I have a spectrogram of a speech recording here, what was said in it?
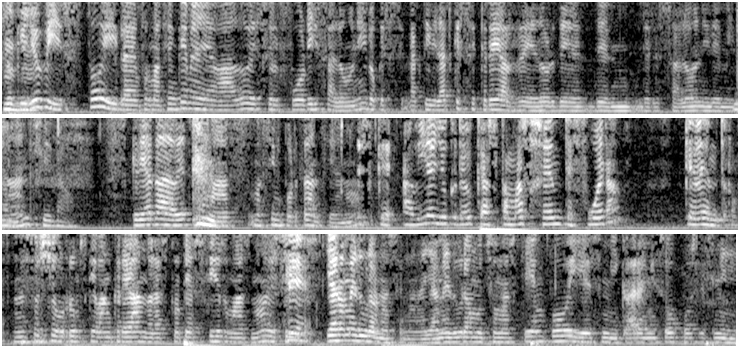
Lo que yo he visto y la información que me ha llegado es el Fori Saloni, lo que es la actividad que se crea alrededor de- del, del salón y de Milán. s- Crea cada vez más, más importancia, ¿no? Es que había yo creo que hasta más gente fuera que dentro. En esos showrooms que van creando las propias firmas, ¿no? Decir, Sí. ya no me dura una semana, ya me dura mucho más tiempo y es mi cara y mis ojos, es mi...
